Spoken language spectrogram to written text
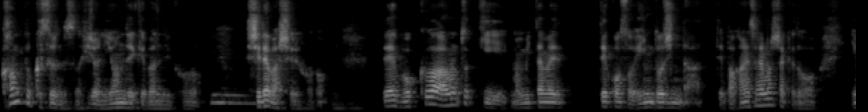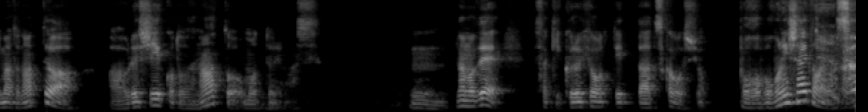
感服するんですよ。非常に読んでいけば読んでいくほど。知れば知るほど。で、僕はあの時、まあ、見た目でこそインド人だって馬鹿にされましたけど、今となっては、あ嬉しいことだなと思っております。うん。なので、さっき黒ひょうって言った塚越をボコボコにしたいと思います。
